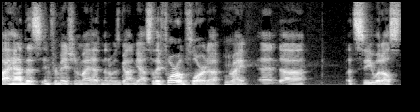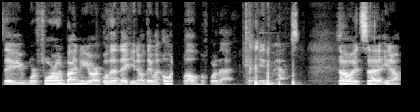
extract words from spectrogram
I had this information in my head and then it was gone. Yeah, so they 4 Florida, Mhm. right? And uh, let's see what else. They were 4 by New York. Well, then they you know they went 0 12 before that in maps. So it's uh, you know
